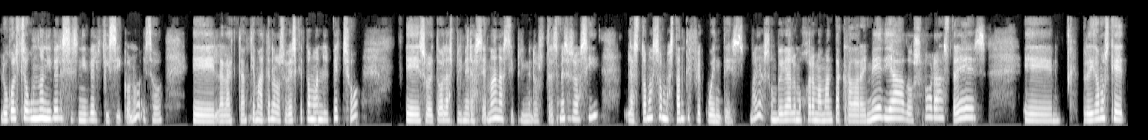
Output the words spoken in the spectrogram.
Luego el segundo nivel es ese nivel físico, ¿no? Eso, eh, la lactancia materna, los bebés que toman el pecho, eh, sobre todo las primeras semanas y primeros tres meses o así, las tomas son bastante frecuentes, ¿vale? O un bebé a lo mejor amamanta cada hora y media, dos horas, tres, eh, pero digamos que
